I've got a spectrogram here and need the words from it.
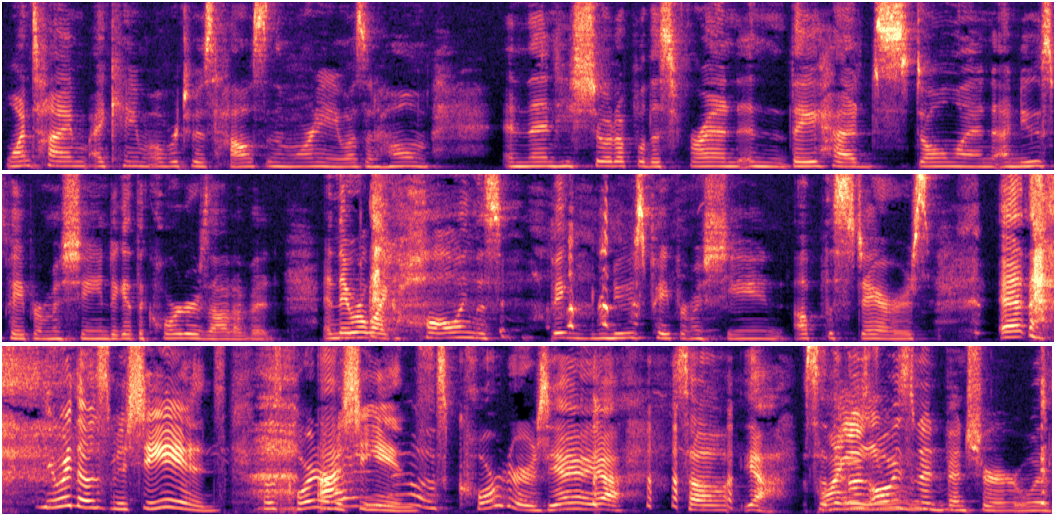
One time I came over to his house in the morning. He wasn't home. And then he showed up with his friend, and they had stolen a newspaper machine to get the quarters out of it. And they were like hauling this big newspaper machine up the stairs. And you were those machines, those quarter I machines. know, those quarters. Yeah, yeah, yeah. So yeah. So there was always an adventure with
